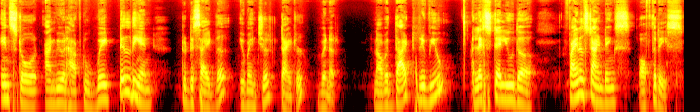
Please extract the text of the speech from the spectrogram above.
in store and we will have to wait till the end to decide the eventual title winner. Now, with that review, let's tell you the final standings of the race.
